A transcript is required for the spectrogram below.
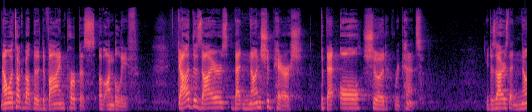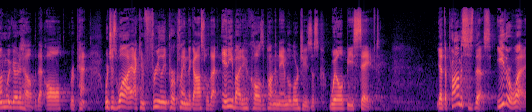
Now, I want to talk about the divine purpose of unbelief. God desires that none should perish, but that all should repent. He desires that none would go to hell, but that all repent. Which is why I can freely proclaim the gospel that anybody who calls upon the name of the Lord Jesus will be saved. Yet the promise is this either way,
